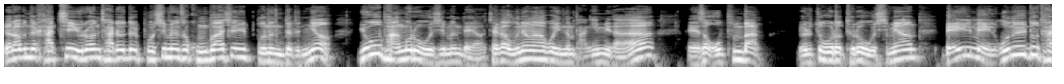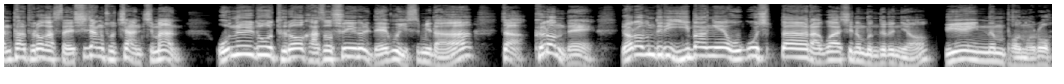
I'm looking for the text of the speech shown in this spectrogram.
여러분들 같이 이런 자료들 보시면서 공부하실 분들은요, 요 방으로 오시면 돼요. 제가 운영하고 있는 방입니다. 그래서 오픈방 이쪽으로 들어오시면 매일매일 오늘도 단타 들어갔어요. 시장 좋지 않지만 오늘도 들어가서 수익을 내고 있습니다. 자, 그런데 여러분들이 이 방에 오고 싶다라고 하시는 분들은요, 위에 있는 번호로,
